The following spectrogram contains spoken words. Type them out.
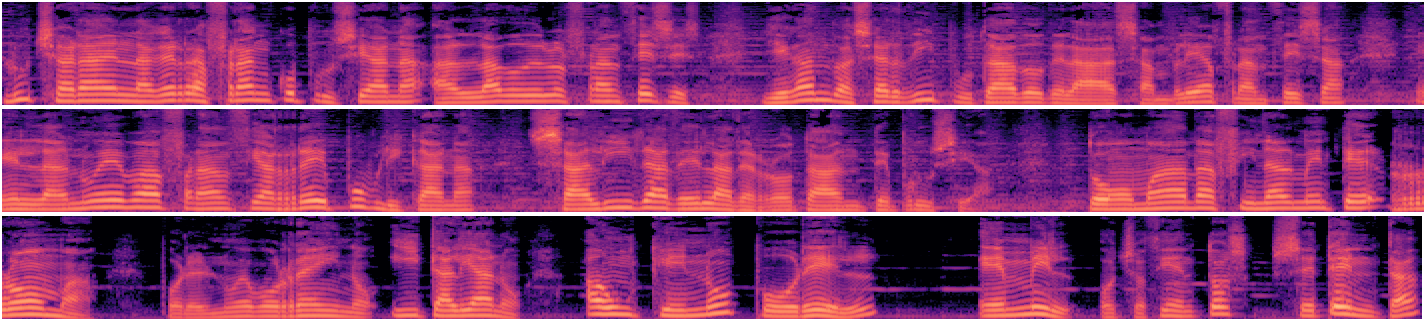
luchará en la guerra franco-prusiana al lado de los franceses, llegando a ser diputado de la Asamblea Francesa en la nueva Francia republicana salida de la derrota ante Prusia. Tomada finalmente Roma, por el nuevo reino italiano, aunque no por él, en 1870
